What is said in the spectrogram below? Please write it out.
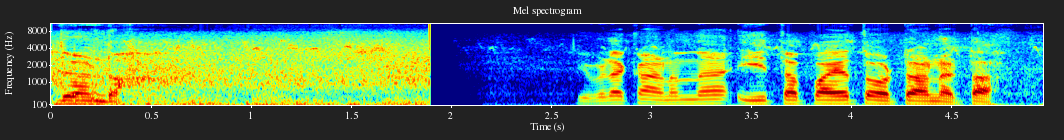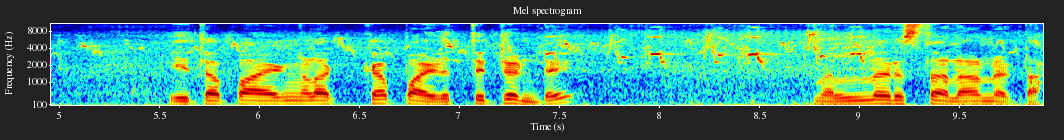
ഇത് കണ്ടോ? ഇവിടെ കാണുന്ന ഈത്തപ്പായ തോട്ടാണ് കേട്ടോ. ഈത്തപ്പായങ്ങളൊക്കെ പഴുത്തിട്ടുണ്ട്. നല്ലൊരു സ്ഥലമാണ് കേട്ടോ.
